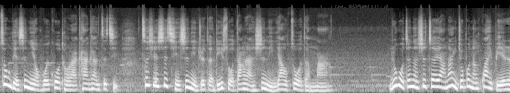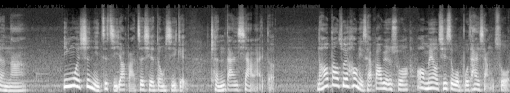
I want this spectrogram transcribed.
重点是你有回过头来看看自己，这些事情是你觉得理所当然是你要做的吗？如果真的是这样，那你就不能怪别人啊，因为是你自己要把这些东西给承担下来的，然后到最后你才抱怨说：“哦，没有，其实我不太想做，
